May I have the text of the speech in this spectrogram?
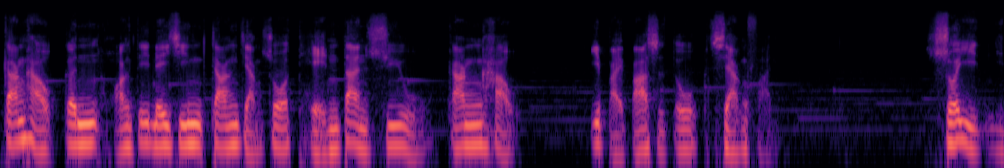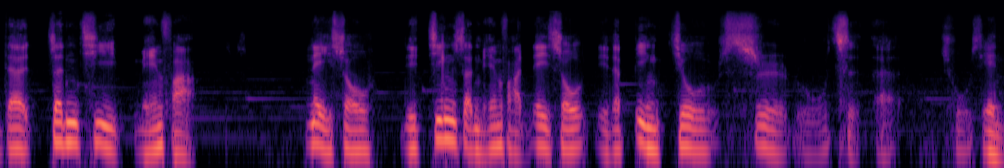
刚好跟《黄帝内经》刚讲说恬淡虚无，刚好一百八十度相反。所以你的真气没法内收，你精神没法内收，你的病就是如此的出现，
